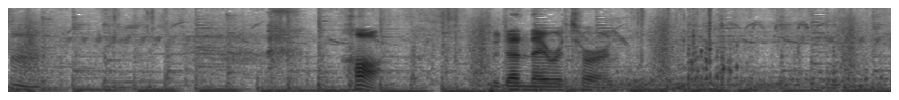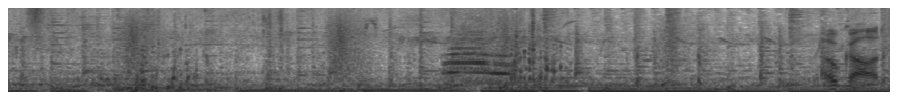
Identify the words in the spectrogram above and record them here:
Hmm. huh. So then they return. Oh god.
